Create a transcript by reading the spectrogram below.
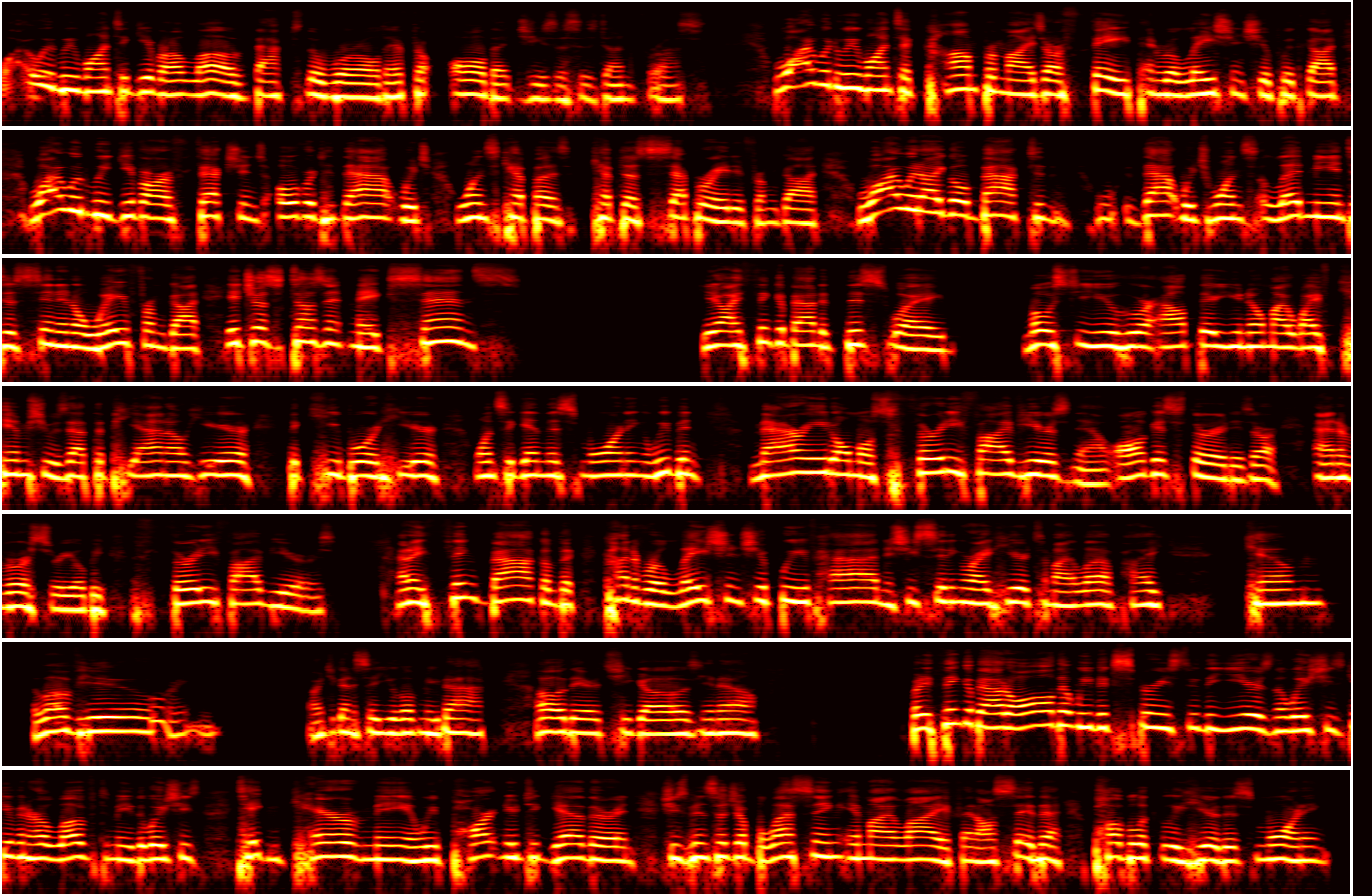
why would we want to give our love back to the world after all that Jesus has done for us? Why would we want to compromise our faith and relationship with God? Why would we give our affections over to that which once kept us, kept us separated from God? Why would I go back to that which once led me into sin and away from God? It just doesn't make sense. You know, I think about it this way. Most of you who are out there, you know my wife Kim. She was at the piano here, the keyboard here once again this morning. We've been married almost 35 years now. August 3rd is our anniversary. It'll be 35 years. And I think back of the kind of relationship we've had, and she's sitting right here to my left. Hi, Kim. I love you. Aren't you going to say you love me back? Oh, there she goes, you know. But I think about all that we've experienced through the years and the way she's given her love to me, the way she's taken care of me and we've partnered together and she's been such a blessing in my life. And I'll say that publicly here this morning.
